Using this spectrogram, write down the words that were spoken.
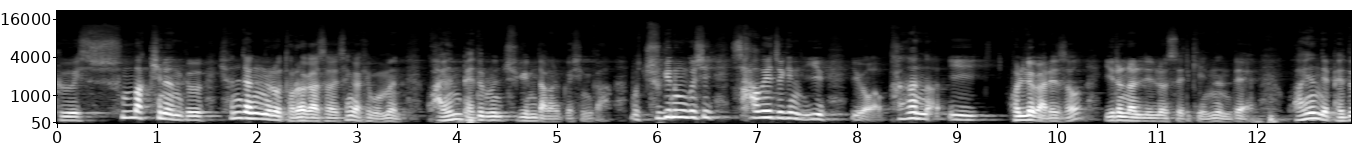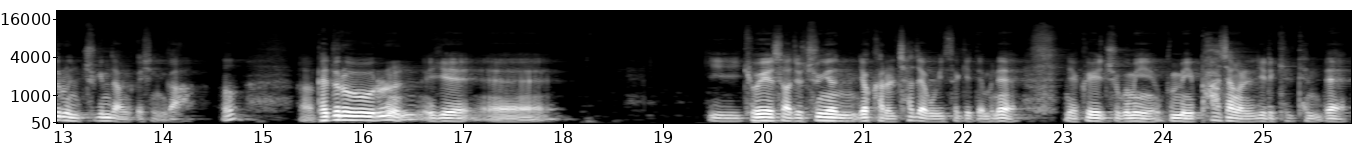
그 숨막히는 그 현장으로 돌아가서 생각해 보면 과연 베드로는 죽임 당할 것인가? 뭐 죽이는 것이 사회적인 이, 이 강한 이 권력 아래서 일어날 일로서 이렇게 있는데 과연 내 베드로는 죽임 당할 것인가? 어? 아, 베드로는 이게 에, 이 교회에서 아주 중요한 역할을 차지하고 있었기 때문에 그의 죽음이 분명히 파장을 일으킬 텐데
